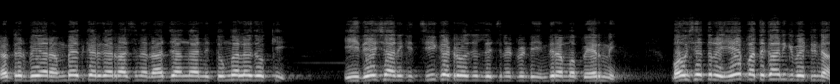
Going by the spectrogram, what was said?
డాక్టర్ బిఆర్ అంబేద్కర్ గారు రాసిన రాజ్యాంగాన్ని తుంగలో దొక్కి ఈ దేశానికి చీకటి రోజులు తెచ్చినటువంటి ఇందిరమ్మ పేరుని భవిష్యత్తులో ఏ పథకానికి పెట్టినా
